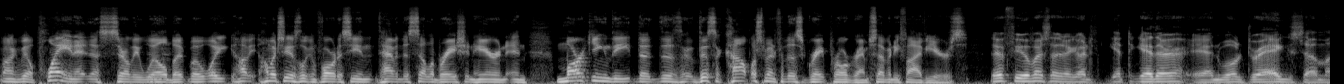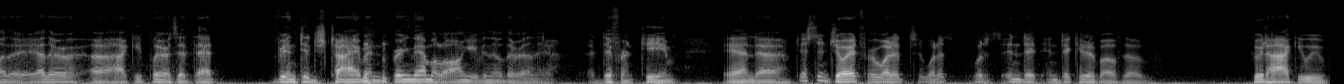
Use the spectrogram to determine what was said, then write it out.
aren't gonna be able to play in it necessarily, will, but but what, how, how much you guys looking forward to seeing having this celebration here and, and marking the, the, the this accomplishment for this great program, 75 years. There are a few of us that are going to get together, and we'll drag some of the other uh, hockey players at that vintage time and bring them along, even though they're on a, a different team, and uh, just enjoy it for what it what it's what it's indi- indicative of the good hockey we've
